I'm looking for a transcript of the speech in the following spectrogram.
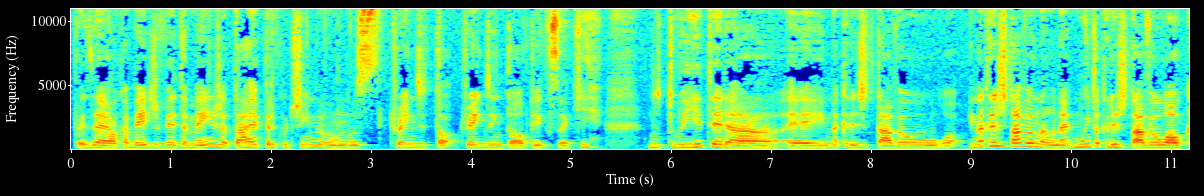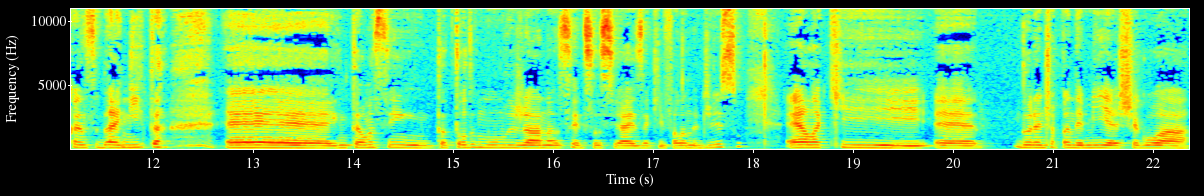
Pois é, eu acabei de ver também, já está repercutindo um dos trend to trending topics aqui no Twitter. A, é inacreditável, inacreditável não, né? Muito acreditável o alcance da Anitta. É, então, assim, tá todo mundo já nas redes sociais aqui falando disso. Ela que é, durante a pandemia chegou a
